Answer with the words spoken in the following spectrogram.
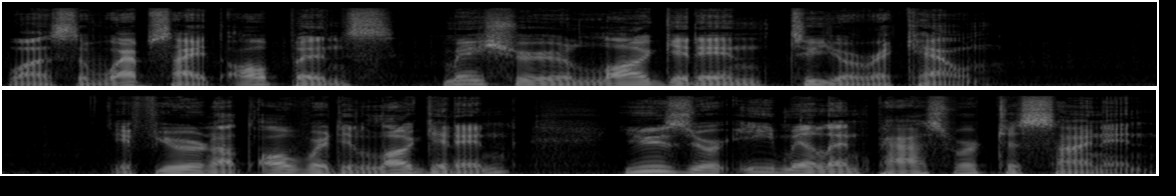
Once the website opens, make sure you log it in to your account. If you're not already logged in, use your email and password to sign in.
